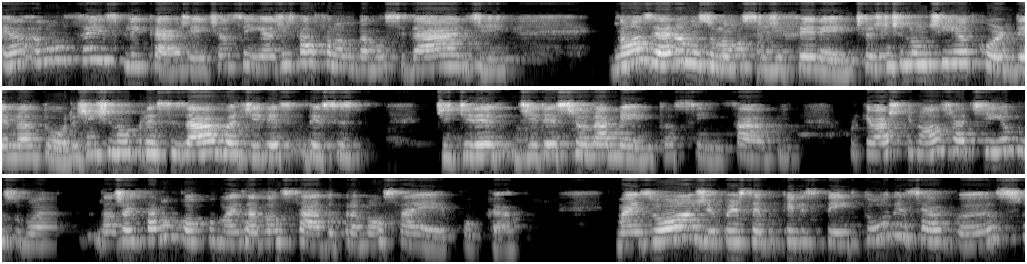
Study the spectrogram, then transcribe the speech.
eu não sei explicar, gente. Assim, a gente estava falando da mocidade nós éramos uma moça diferente, a gente não tinha coordenador, a gente não precisava de, desses, de dire, direcionamento, assim, sabe? Porque eu acho que nós já tínhamos uma. Nós já estávamos um pouco mais avançado para a nossa época. Mas hoje eu percebo que eles têm todo esse avanço,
